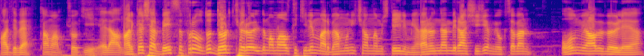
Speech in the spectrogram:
Hadi be tamam çok iyi ele aldım. Arkadaşlar 5-0 oldu 4 kere öldüm ama 6 kilim var ben bunu hiç anlamış değilim ya. Ben önden bir rushlayacağım yoksa ben olmuyor abi böyle ya.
